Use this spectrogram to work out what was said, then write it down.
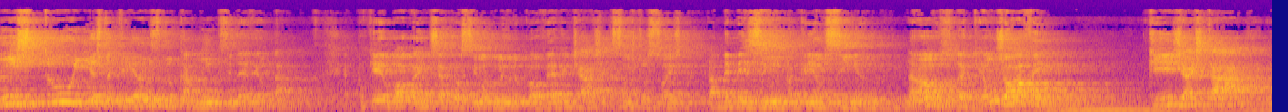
e instrui esta criança no caminho que se deve andar. É porque logo a gente se aproxima do livro do Provérbio, a gente acha que são instruções para bebezinho, para criancinha. Não, isso daqui é um jovem que já está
